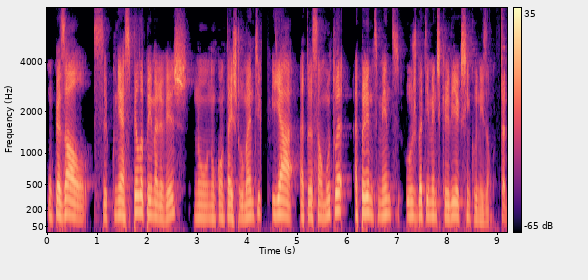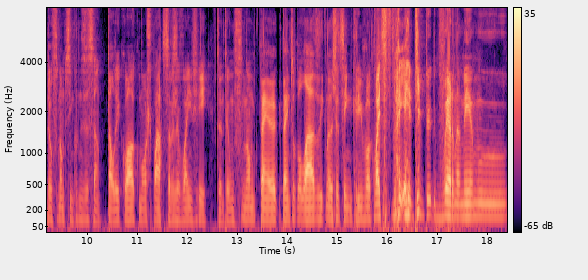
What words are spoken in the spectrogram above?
um casal se conhece pela primeira vez, num, num, contexto romântico, e há atração mútua, aparentemente os batimentos cardíacos sincronizam. Portanto, é um fenómeno de sincronização, tal e qual como os pássaros a em V. Portanto, é um fenómeno que tem, que tem em todo o lado e que não deixa de ser incrível, que vai, é tipo, governa mesmo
